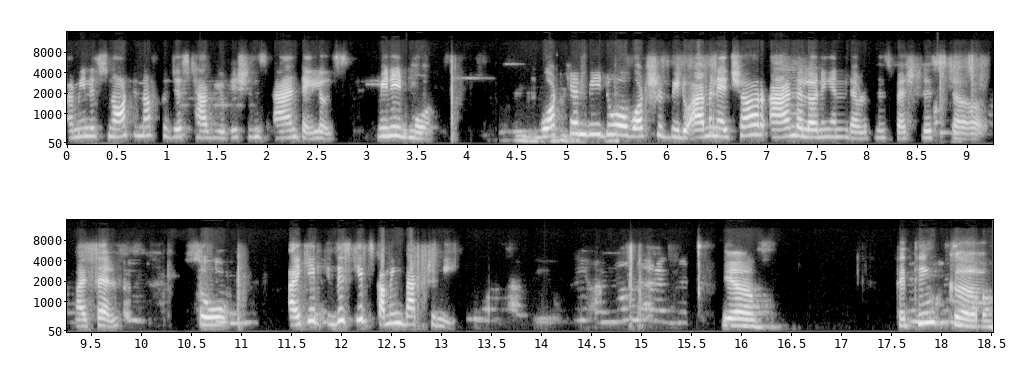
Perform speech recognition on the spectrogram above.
I mean, it's not enough to just have beauticians and tailors. We need more what can we do or what should we do? I'm an hr and a learning and development specialist uh, myself. So i keep this keeps coming back to me. Yeah, I think uh,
